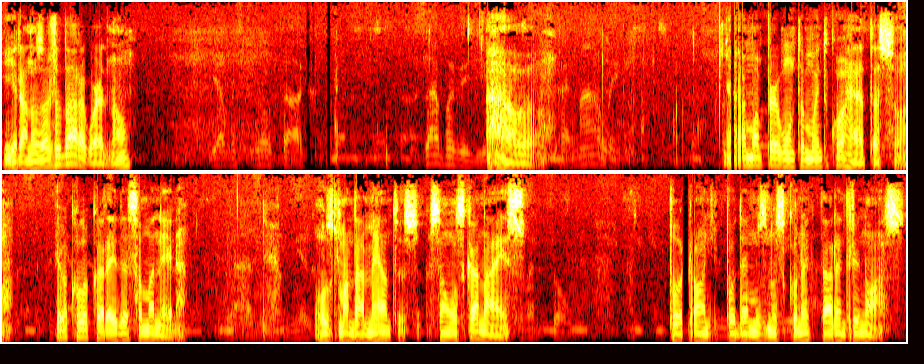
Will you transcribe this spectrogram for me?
irá nos ajudar agora, não? Ah, é uma pergunta muito correta sua. Eu colocarei dessa maneira. Os mandamentos são os canais por onde podemos nos conectar entre nós.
